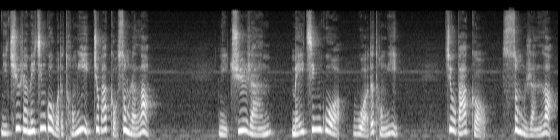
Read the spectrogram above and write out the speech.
你居然没经过我的同意就把狗送人了！你居然没经过我的同意！就把狗送人了。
